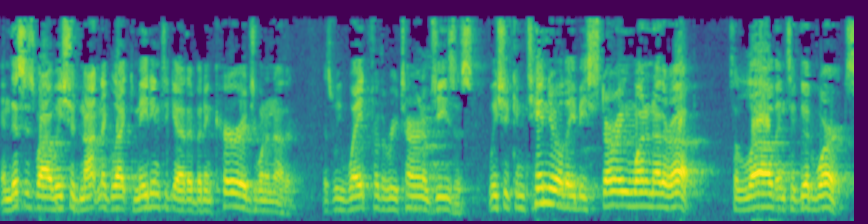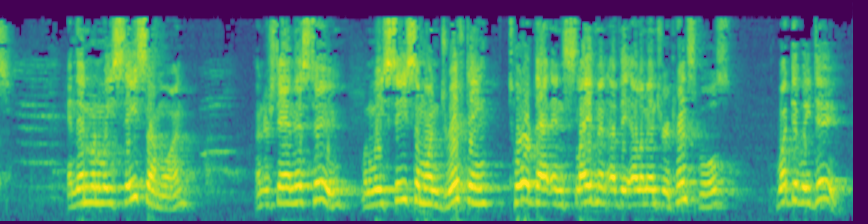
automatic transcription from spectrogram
and this is why we should not neglect meeting together, but encourage one another as we wait for the return of Jesus. We should continually be stirring one another up to love and to good works. And then when we see someone, understand this too, when we see someone drifting toward that enslavement of the elementary principles, what do we do?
